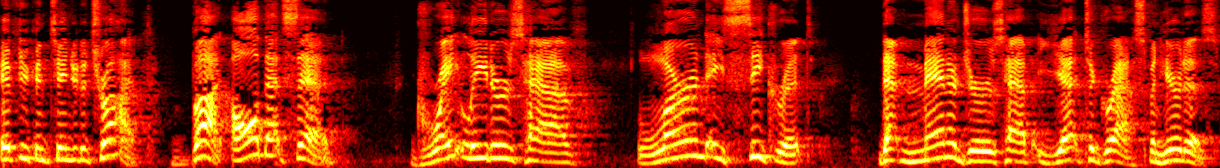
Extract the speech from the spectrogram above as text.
if you continue to try. But all that said, great leaders have learned a secret that managers have yet to grasp. And here it is.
